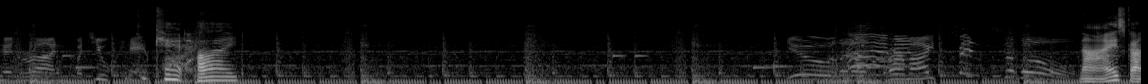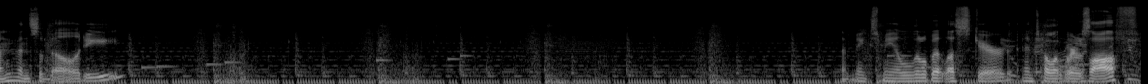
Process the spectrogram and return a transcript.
can run, but you can't. You can't hide. You Nice, got invincibility. That makes me a little bit less scared until it wears off.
